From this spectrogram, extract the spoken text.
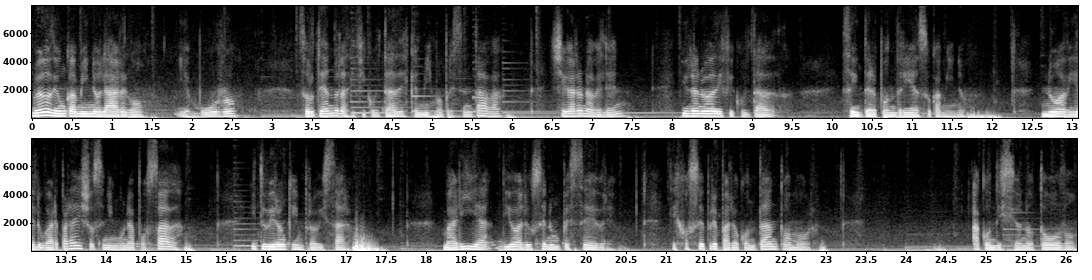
Luego de un camino largo y en burro, sorteando las dificultades que él mismo presentaba, llegaron a Belén y una nueva dificultad se interpondría en su camino. No había lugar para ellos en ninguna posada y tuvieron que improvisar. María dio a luz en un pesebre que José preparó con tanto amor. Acondicionó todo,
